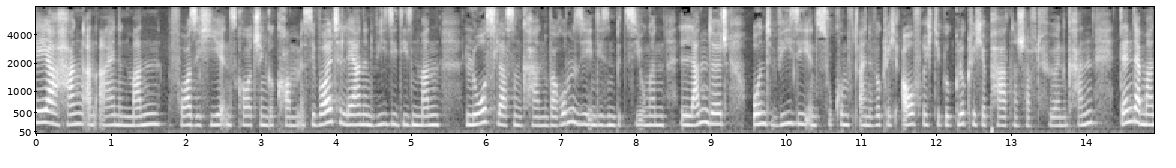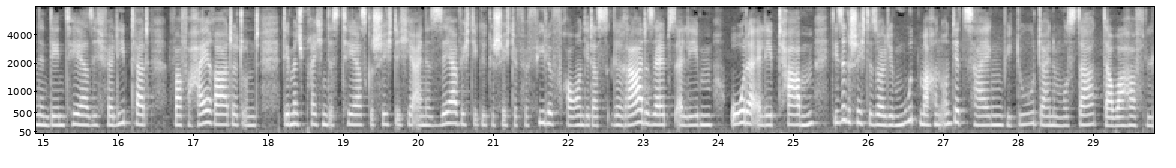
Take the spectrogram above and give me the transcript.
Thea hang an einen Mann, bevor sie hier ins Coaching gekommen ist. Sie wollte lernen, wie sie diesen Mann loslassen kann, warum sie in diesen Beziehungen landet und wie sie in Zukunft eine wirklich aufrichtige, glückliche Partnerschaft führen kann. Denn der Mann, in den Thea sich verliebt hat, war verheiratet und dementsprechend ist Theas Geschichte hier eine sehr wichtige Geschichte für viele Frauen, die das gerade selbst erleben oder erlebt haben. Diese Geschichte soll dir Mut machen und dir zeigen, wie du deine Muster dauerhaft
